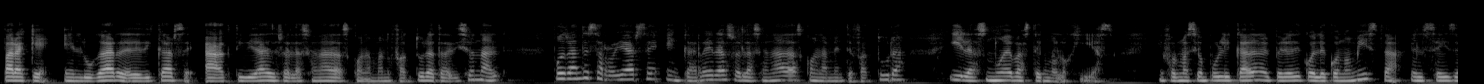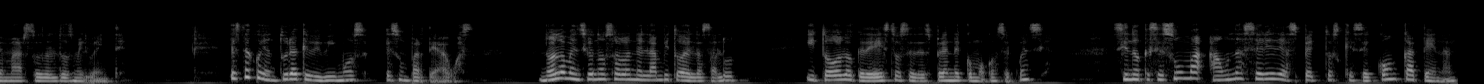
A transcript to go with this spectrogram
para que, en lugar de dedicarse a actividades relacionadas con la manufactura tradicional, podrán desarrollarse en carreras relacionadas con la mentefactura y las nuevas tecnologías, información publicada en el periódico El Economista el 6 de marzo del 2020. Esta coyuntura que vivimos es un parteaguas. No lo menciono solo en el ámbito de la salud y todo lo que de esto se desprende como consecuencia, sino que se suma a una serie de aspectos que se concatenan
